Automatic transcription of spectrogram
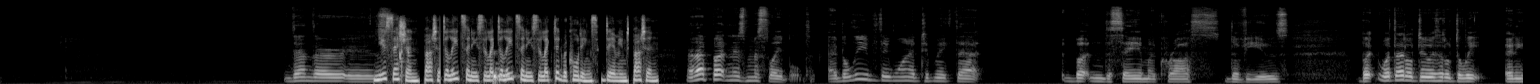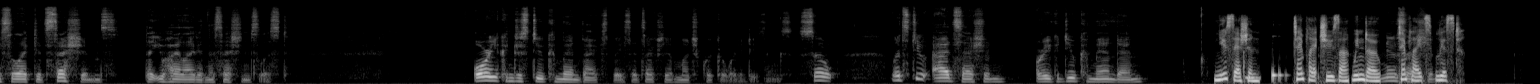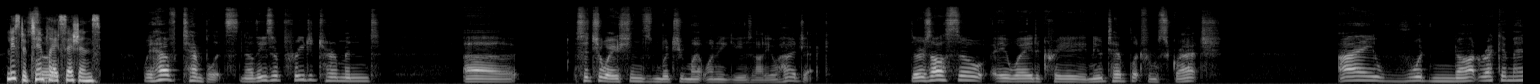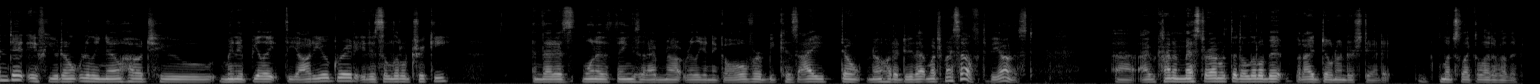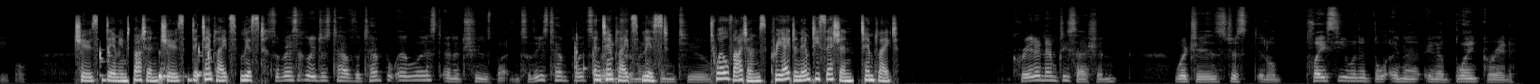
Then there is. New session button. Deletes any select. Deletes any selected recordings. Dimmed button. Now, that button is mislabeled. I believe they wanted to make that button the same across the views. But what that'll do is it'll delete any selected sessions that you highlight in the sessions list. Or you can just do command backspace. That's actually a much quicker way to do things. So let's do add session, or you could do command N. New session. Template chooser. Window. New Templates session. list. List of So- template sessions. We have templates. Now these are predetermined uh, situations in which you might want to use Audio Hijack. There's also a way to create a new template from scratch. I would not recommend it if you don't really know how to manipulate the audio grid. It is a little tricky, and that is one of the things that I'm not really going to go over because I don't know how to do that much myself, to be honest. Uh, I've kind of messed around with it a little bit, but I don't understand it, much like a lot of other people. Choose dimmed button. Choose the templates list. So basically, just have the template list and a choose button. So these templates And templates list. to 12 items. Create an empty session. Template. create an empty session, which is just it'll place you in a bl- in a in a blank grid,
